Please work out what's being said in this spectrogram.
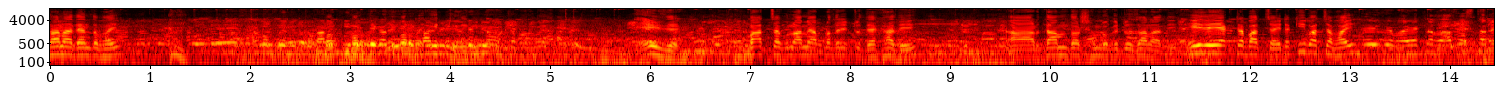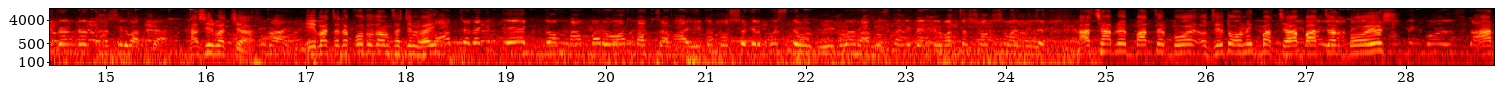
জানা দেন তো ভাই। এই যে বাচ্চাগুলো আমি আপনাদের একটু দেখা দিই। আর দাম দর সম্পর্কে একটু জানা দিই। এই যে একটা বাচ্চা এটা কি বাচ্চা ভাই? এই যে ভাই একটা রাজস্থানি ব্র্যান্ডের খাসির বাচ্চা। খাসির বাচ্চা? ভাই। এই বাচ্চাটা কত দাম চাচ্ছেন ভাই? বাচ্চাটা কিন্তু একদম নাম্বার ওয়ান বাচ্চা ভাই এটা দর্শকের বুঝতে হবে। এগুলো রাজস্থানি ব্র্যান্ডের বাচ্চা সব সময় মিলে। আচ্ছা আপনার বাচ্চার বয়স যেহেতু অনেক বাচ্চা বাচ্চার বয়স আর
